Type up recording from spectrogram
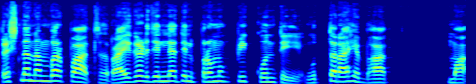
प्रश्न नंबर पाच. रायगड जिल्ह्यातील प्रमुख पीक कोणते? उत्तर आहे भात. मा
